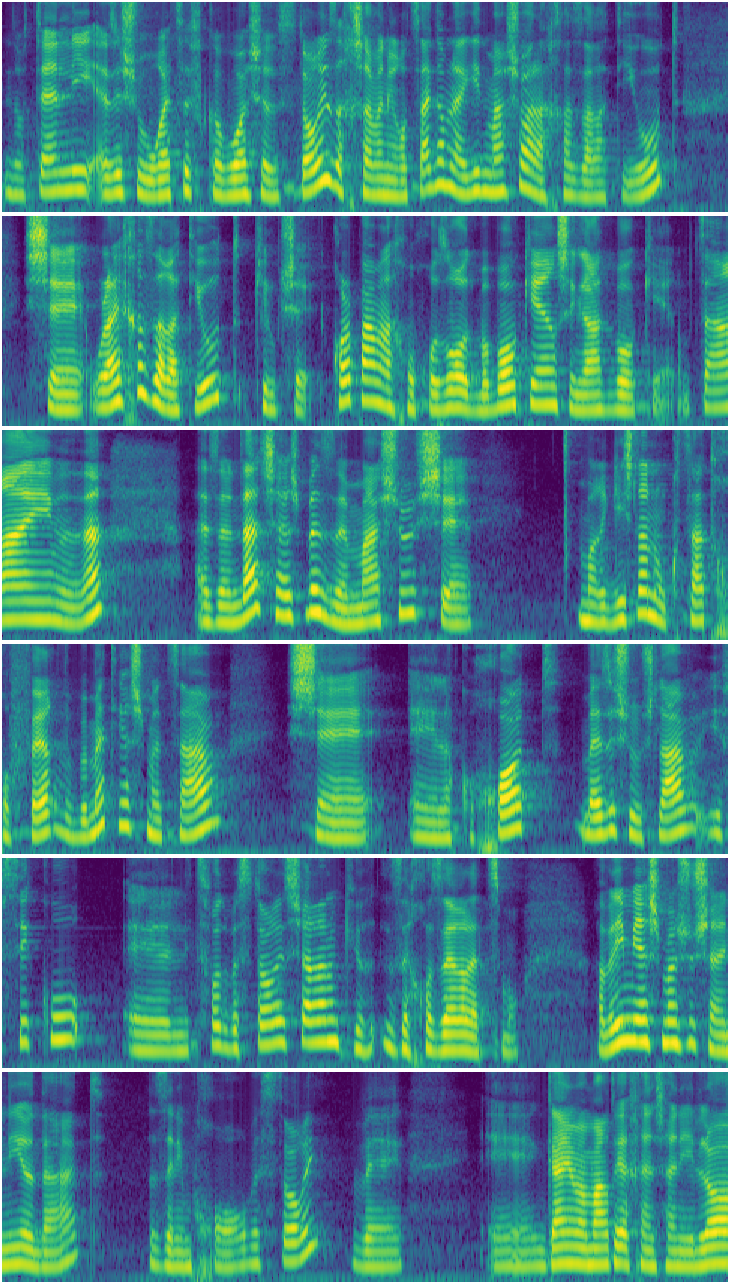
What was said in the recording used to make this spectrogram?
נותן לי איזשהו רצף קבוע של סטוריז. עכשיו, אני רוצה גם להגיד משהו על החזרתיות. שאולי חזרתיות, כאילו שכל פעם אנחנו חוזרות בבוקר, שגרת בוקר, בצהריים, אז אני יודעת שיש בזה משהו שמרגיש לנו קצת חופר, ובאמת יש מצב שלקוחות באיזשהו שלב יפסיקו אה, לצפות בסטוריז שלנו, כי זה חוזר על עצמו. אבל אם יש משהו שאני יודעת, זה למכור בסטורי, וגם אם אמרתי לכם שאני לא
